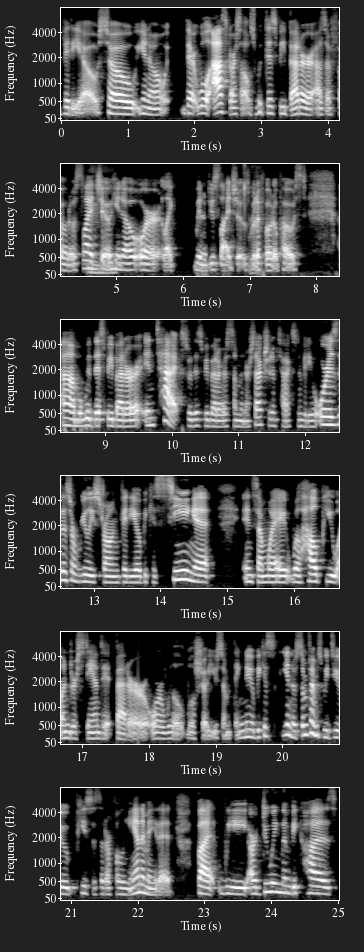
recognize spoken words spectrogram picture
video so you know that we'll ask ourselves, would this be better as a photo slideshow, mm-hmm. you know, or like we don't do slideshows, right. but a photo post. Um, would this be better in text? Would this be better as some intersection of text and video? Or is this a really strong video because seeing it in some way will help you understand it better or will will show you something new? Because, you know, sometimes we do pieces that are fully animated, but we are doing them because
